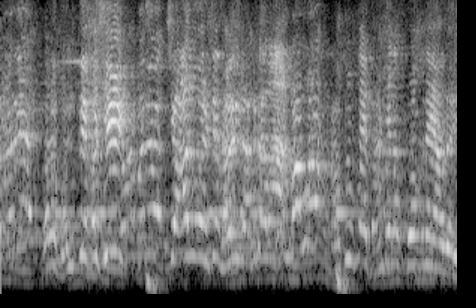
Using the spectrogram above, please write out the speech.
अरे. मला म्हणते कशी? चार वर्ष झाली लग्नाला. अजून काय भांड्याला पोक नाही आलंय.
